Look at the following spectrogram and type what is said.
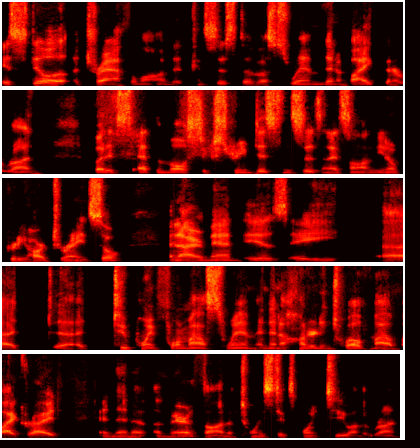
It's still a triathlon that consists of a swim, then a bike, then a run, but it's at the most extreme distances and it's on you know pretty hard terrain. So, an Ironman is a uh, uh, 2.4 mile swim and then a 112 mile bike ride, and then a, a marathon of 26.2 on the run.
